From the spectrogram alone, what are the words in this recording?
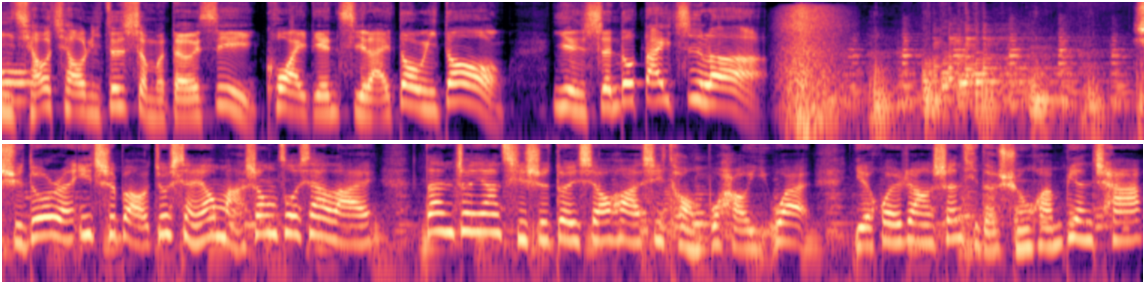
你瞧瞧，你这什么德性？快点起来动一动，眼神都呆滞了。许多人一吃饱就想要马上坐下来，但这样其实对消化系统不好，以外也会让身体的循环变差。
